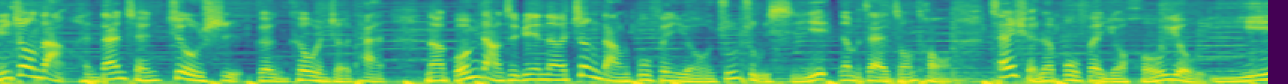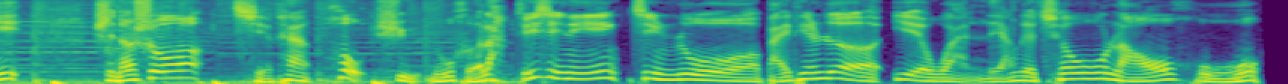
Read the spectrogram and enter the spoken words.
民众党很单纯，就是跟柯文哲谈。那国民党这边呢，政党的部分有朱主席，那么在总统参选的部分有侯友谊。只能说，且看后续如何了。提醒您，进入白天热、夜晚凉的秋老虎。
